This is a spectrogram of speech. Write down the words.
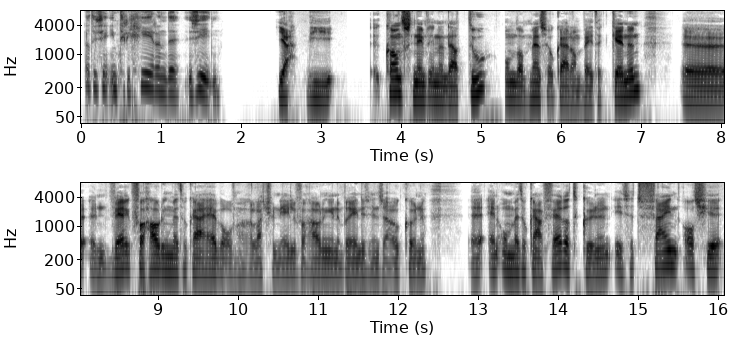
Dat is een intrigerende zin. Ja, die kans neemt inderdaad toe, omdat mensen elkaar dan beter kennen uh, een werkverhouding met elkaar hebben, of een relationele verhouding in de brede zin zou ook kunnen. Uh, en om met elkaar verder te kunnen, is het fijn als je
